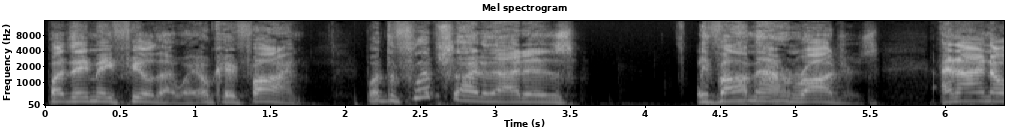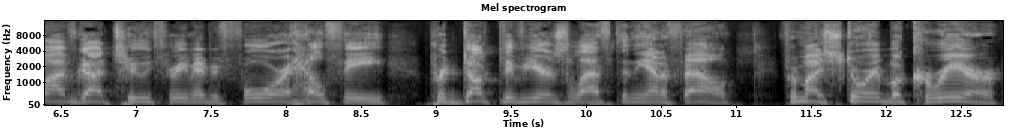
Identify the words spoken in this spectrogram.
but they may feel that way. Okay, fine. But the flip side of that is if I'm Aaron Rodgers and I know I've got two, three, maybe four healthy, productive years left in the NFL for my storybook career,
